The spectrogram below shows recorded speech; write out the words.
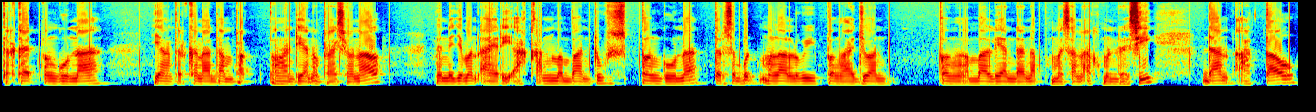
Terkait pengguna yang terkena dampak penghentian operasional, manajemen AIRI akan membantu pengguna tersebut melalui pengajuan pengembalian dana pemesan akomodasi dan atau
